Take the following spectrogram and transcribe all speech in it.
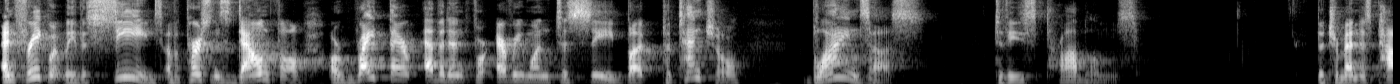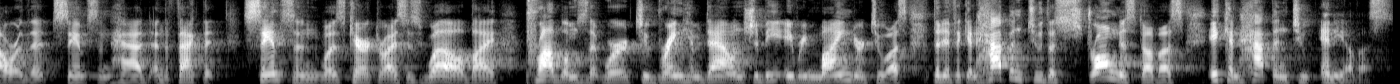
And frequently, the seeds of a person's downfall are right there evident for everyone to see, but potential blinds us to these problems. The tremendous power that Samson had, and the fact that Samson was characterized as well by problems that were to bring him down, should be a reminder to us that if it can happen to the strongest of us, it can happen to any of us.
